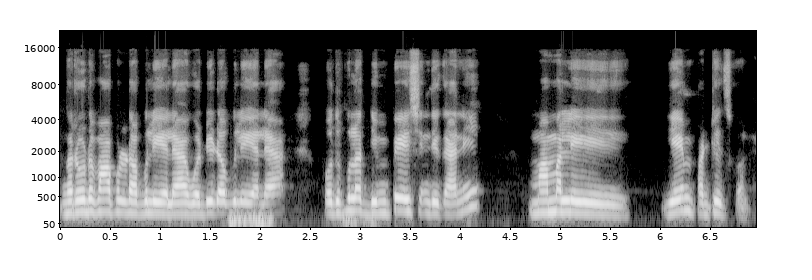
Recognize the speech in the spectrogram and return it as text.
ఇంకా రోడ్డు మాపులు డబ్బులు ఇవ్వలే వడ్డీ డబ్బులు ఇవ్వలే పొదుపులో దింపేసింది కానీ మమ్మల్ని ఏం పట్టించుకోలే.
